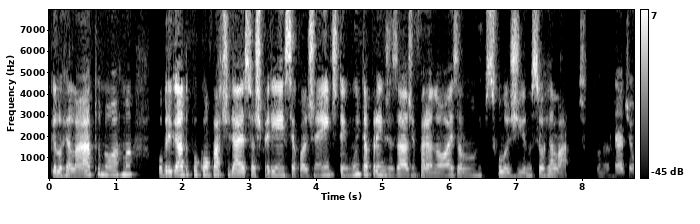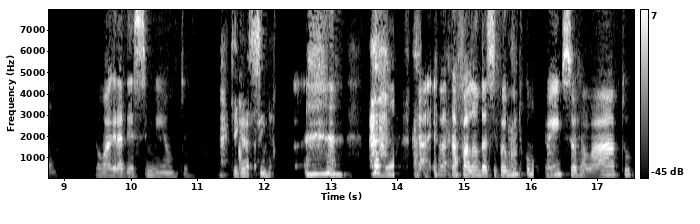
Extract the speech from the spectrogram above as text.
pelo relato, Norma. Obrigado por compartilhar essa experiência com a gente. Tem muita aprendizagem para nós, alunos de psicologia, no seu relato. Então, na verdade, é um, é um agradecimento. Que gracinha. Ela está falando assim, foi muito comovente seu relato.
